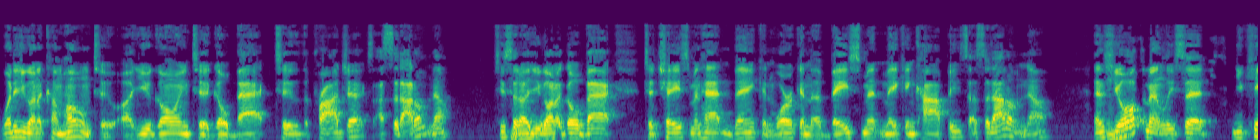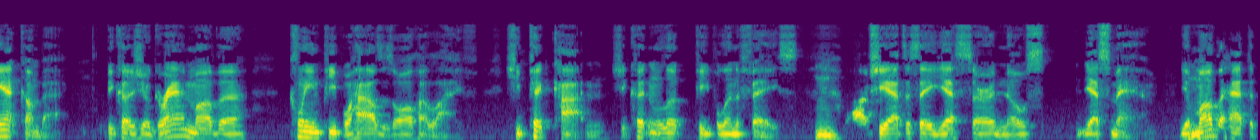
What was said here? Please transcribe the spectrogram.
what are you going to come home to? Are you going to go back to the projects?" I said, "I don't know." She said, "Are you going to go back to Chase Manhattan Bank and work in the basement making copies?" I said, "I don't know." And she Mhm. ultimately said, You can't come back because your grandmother cleaned people houses all her life. She picked cotton. She couldn't look people in the face. Mm. Uh, she had to say, Yes, sir, no, yes, ma'am. Your Mhm. mother had to,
